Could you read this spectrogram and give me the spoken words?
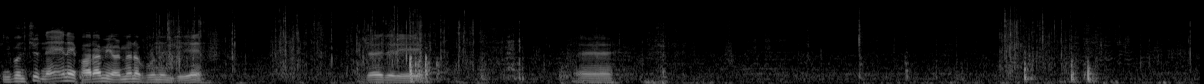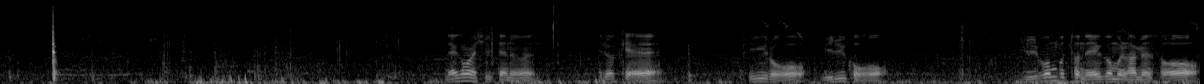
이번 주 내내 바람이 얼마나 부는지 저희들이 에, 내금하실 때는 이렇게 뒤로 밀고 1번부터 내금을 하면서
